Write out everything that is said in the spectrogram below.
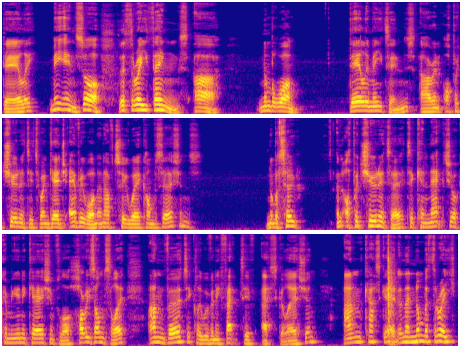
daily meetings. So the three things are number one, daily meetings are an opportunity to engage everyone and have two way conversations. Number two, an opportunity to connect your communication flow horizontally and vertically with an effective escalation and cascade. And then number three,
